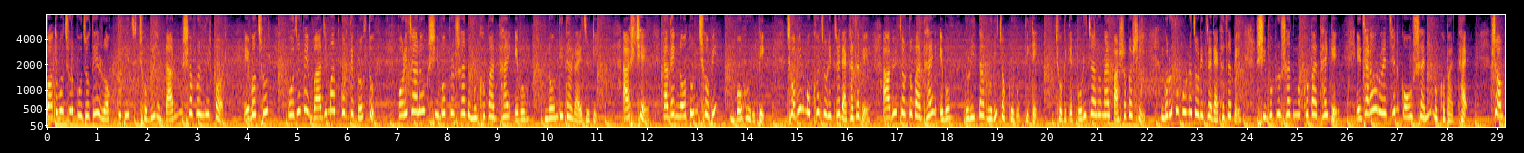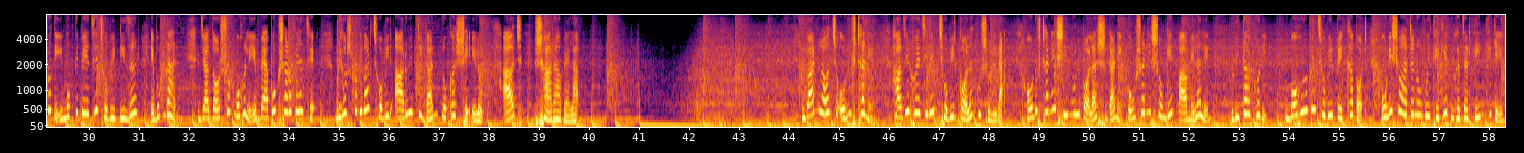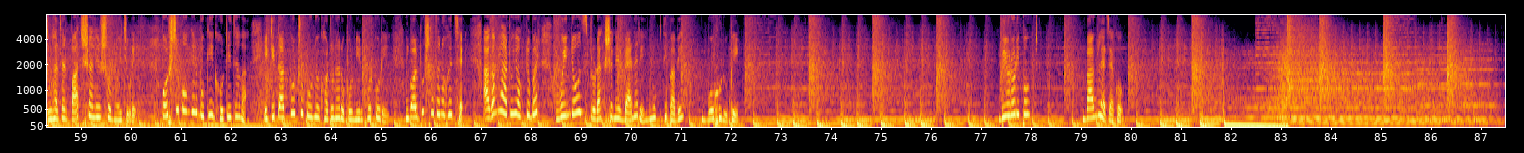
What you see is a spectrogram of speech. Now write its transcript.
গত বছর পুজোতে রক্তবীজ ছবির দারুণ সাফল্যের পর এবছর পুজোতে বাজিমাত করতে প্রস্তুত পরিচালক শিবপ্রসাদ মুখোপাধ্যায় এবং নন্দিতা রায় জুটি আসছে তাদের নতুন ছবি বহুরূপী। ছবির মুখ্য চরিত্রে দেখা যাবে আবির চট্টোপাধ্যায় এবং রীতাভরি চক্রবর্তীকে। ছবিতে পরিচালনার পাশাপাশি গুরুত্বপূর্ণ চরিত্রে দেখা যাবে শিবপ্রসাদ মুখোপাধ্যায়কে। এছাড়াও রয়েছেন কৌশানী মুখোপাধ্যায়। সম্প্রতি মুক্তি পেয়েছে ছবির টিজার এবং গান, যা দর্শক মহলে ব্যাপক সাড়া ফেলেছে। বৃহস্পতিবার ছবির আরও একটি গান প্রকাশ্যে এলো। আজ সারা বেলা। গান লঞ্চ অনুষ্ঠানে হাজির হয়েছিলেন ছবির কলাকুশলীরা। অনুষ্ঠানে শিমুল পলাশ গানে কৌশানীর সঙ্গে পা মেলালেন রীতা ভরি। বহুরূপী ছবির প্রেক্ষাপট উনিশশো আটানব্বই থেকে দু হাজার তিন থেকে দু হাজার পাঁচ সালের সময় জুড়ে। পশ্চিমবঙ্গের বুকে ঘটে যাওয়া একটি তাৎপর্যপূর্ণ ঘটনার উপর নির্ভর করে গল্প সাজানো হয়েছে। আগামী আটই অক্টোবর উইন্ডোজ প্রোডাকশনের ব্যানারে মুক্তি পাবে বহুরূপে। Bureau report, Bangla Jago.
